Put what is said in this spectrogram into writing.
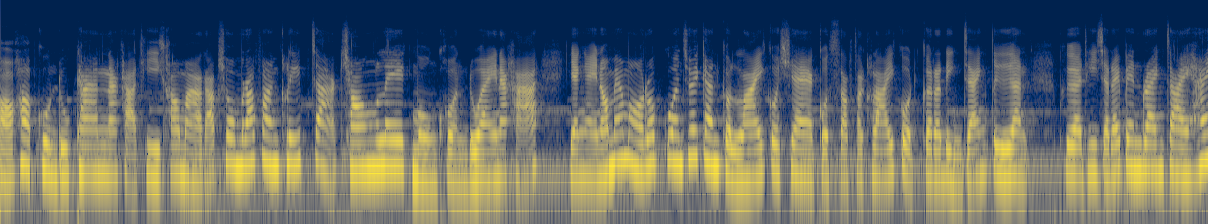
ขอขอบคุณทุกท่านนะคะ ที่เข้ามารับชมรับฟังคลิปจากช่องเลขมงคลด้วยนะคะ ยังไงเนาะแม่หมอรบกวนช่วยกันกดไลค์กดแชร์กด Subscribe กดกระดิ่งแจ้งเตือน เพื่อที่จะได้เป็นแรงใจให้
